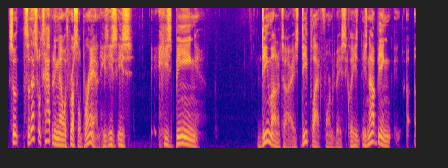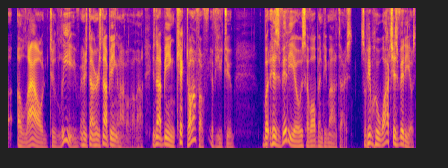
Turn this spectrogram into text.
So, so that's what's happening now with Russell Brand. He's, he's, he's, he's being demonetized, deplatformed, basically. He's, not being uh, allowed to leave. He's not, he's not being not allowed. He's not being kicked off of, of YouTube, but his videos have all been demonetized. So people who watch his videos.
